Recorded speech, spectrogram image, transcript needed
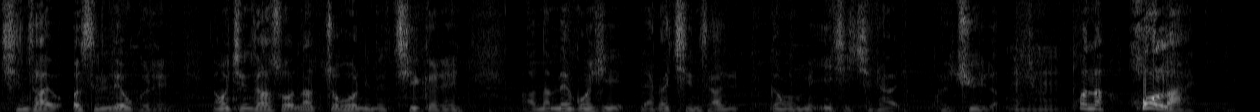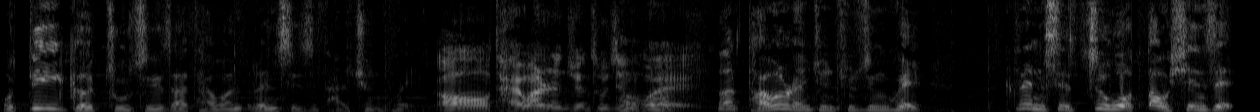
警察有二十六个人。然后警察说：“那最后你们七个人，啊，那没关系，两个警察跟我们一起，其他回去了。嗯哼，后呢后来我第一个组织在台湾认识是台全会，哦，台湾人权促进会。那台湾人权促进会认识之后到现在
